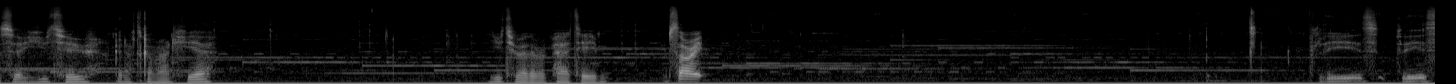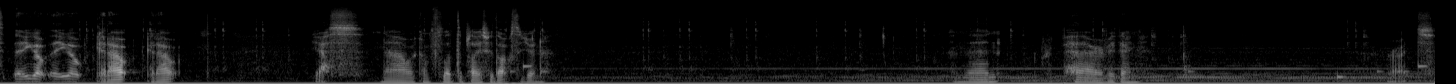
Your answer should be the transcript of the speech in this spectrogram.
So you two are gonna have to come around here. You two are the repair team. I'm sorry. Please, please. There you go, there you go. Get out, get out. Yes, now we can flood the place with oxygen. And then repair everything. Right.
